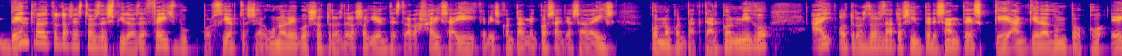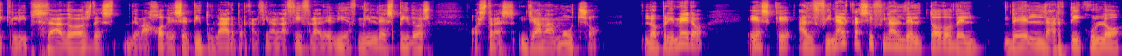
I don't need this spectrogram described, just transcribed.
Dentro de todos estos despidos de Facebook, por cierto, si alguno de vosotros de los oyentes trabajáis ahí y queréis contarme cosas, ya sabéis cómo contactar conmigo, hay otros dos datos interesantes que han quedado un poco eclipsados debajo de ese titular, porque al final la cifra de 10.000 despidos, ostras, llama mucho. Lo primero es que al final, casi final del todo del, del artículo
